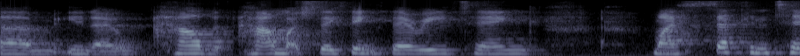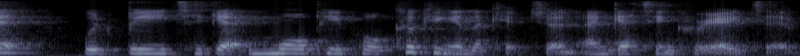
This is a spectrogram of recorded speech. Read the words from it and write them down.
um, you know, how how much they think they're eating. My second tip would be to get more people cooking in the kitchen and getting creative.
